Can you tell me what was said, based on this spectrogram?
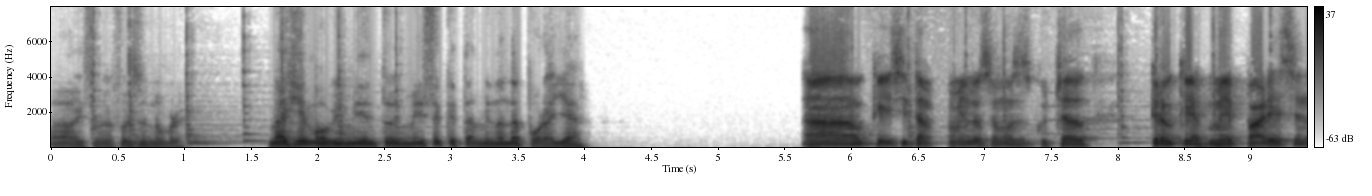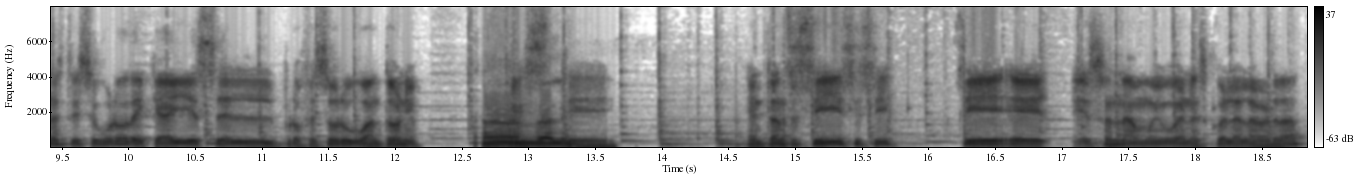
Ay, se me fue su nombre. Magia en Movimiento, y me dice que también anda por allá. Ah, ok, sí, también los hemos escuchado. Creo que me parece, no estoy seguro, de que ahí es el profesor Hugo Antonio. Ándale. Este, entonces sí, sí, sí. Sí, eh, es una muy buena escuela, la verdad.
